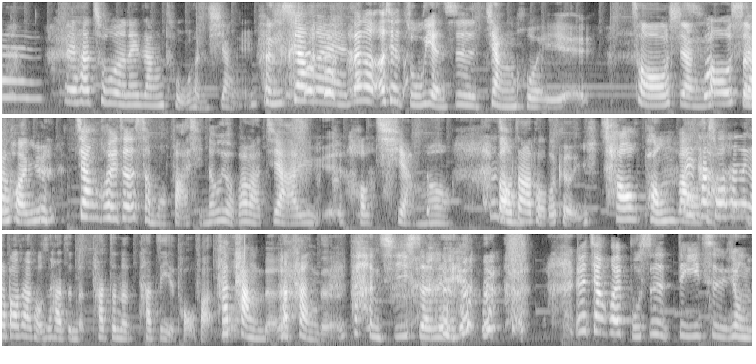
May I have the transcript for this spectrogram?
对，他出的那张图很像哎，很像哎，那个而且主演是将辉耶，超像，超像还原。江辉真的什么发型都有办法驾驭，哎，好强哦！爆炸头都可以，超蓬爆。哎，他说他那个爆炸头是他真的，他真的他自己的头发，他烫的，他烫的，他很牺牲哎，因为江辉不是第一次用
